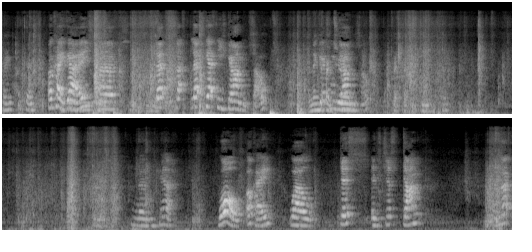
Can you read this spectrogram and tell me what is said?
Okay. Okay. Okay, guys. Uh, let's let, let's get these garments out. And then get Get back to garments out. get back to And then, yeah. Whoa, okay. Well, this is just damp. And that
